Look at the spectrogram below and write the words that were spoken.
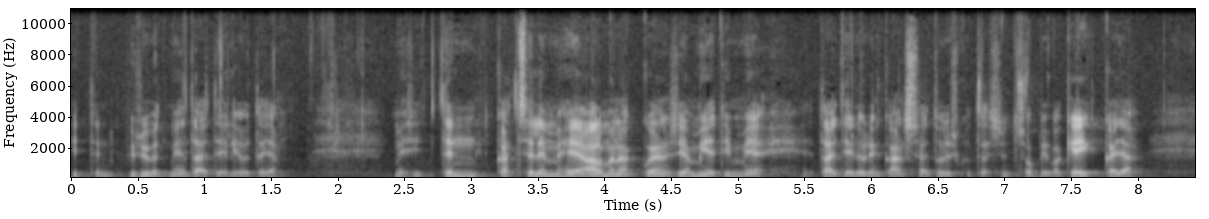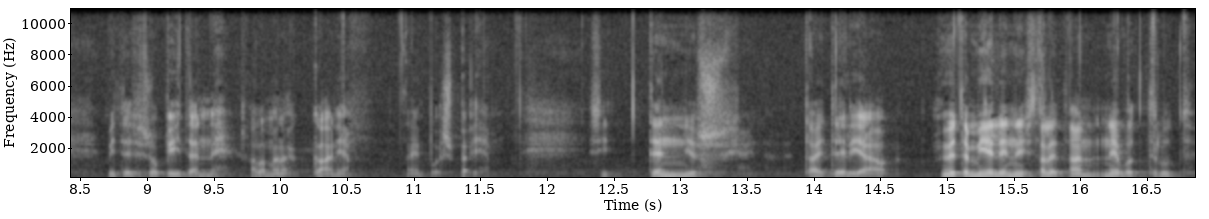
sitten kysyvät meidän taiteilijoita. Ja me sitten katselemme heidän almanakkojansa ja mietimme taiteilijoiden kanssa, että olisiko tässä nyt sopiva keikka ja miten se sopii tänne almanakkaan ja näin poispäin. Ja sitten jos taiteilija on myötämielinen, niin sitten aletaan neuvottelut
